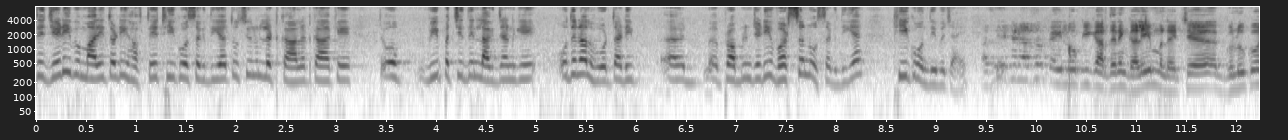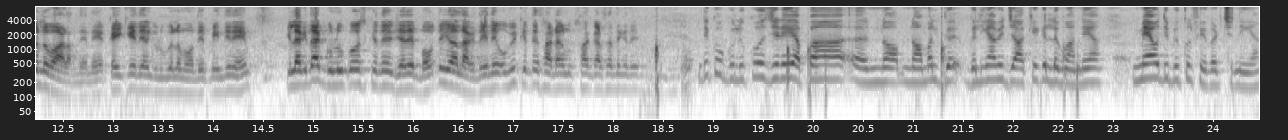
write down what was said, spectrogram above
ਤੇ ਜਿਹੜੀ ਬਿਮਾਰੀ ਤੁਹਾਡੀ ਹਫ਼ਤੇ ਠੀਕ ਹੋ ਸਕਦੀ ਹੈ ਤੁਸੀਂ ਉਹਨੂੰ ਲਟਕਾ ਲਟਕਾ ਕੇ ਤੇ ਉਹ 20 25 ਦਿਨ ਲੱਗ ਜਾਣਗੇ ਉਹਦੇ ਨਾਲ ਹੋਰ ਤੁਹਾਡੀ ਪ੍ਰੋਬਲਮ ਜਿਹੜੀ ਵਰਸਨ ਹੋ ਸਕਦੀ ਹੈ ਠੀਕ ਹੋਣ ਦੀ ਬਜਾਏ। ਅਸੀਂ ਦੇਖਿਆ ਡਾਕਟਰ ਕਈ ਲੋਕ ਕੀ ਕਰਦੇ ਨੇ ਗਲੀ ਮੁਹੱਲੇ 'ਚ ਗਲੂਕੋਜ਼ ਲਵਾ ਲੈਂਦੇ ਨੇ ਕਈ ਕਈ ਦਿਨ ਗਲੂਕੋਜ਼ ਲਵਾਉਂਦੇ ਪੈਂਦੇ ਨੇ ਕਿ ਲੱਗਦਾ ਗਲੂਕੋਜ਼ ਕਿਤੇ ਜਿਹੜੇ ਬਹੁਤ ਜ਼ਿਆਦਾ ਲੱਗਦੇ ਨੇ ਉਹ ਵੀ ਕਿਤੇ ਸਾਡਾ ਨੁਕਸਾਨ ਕਰ ਸਕਦੇ ਕਿਤੇ? ਦੇਖੋ ਗਲੂਕੋਜ਼ ਜਿਹੜੇ ਆਪਾਂ ਨਾਰਮਲ ਗਲੀਆਂ ਵਿੱਚ ਜਾ ਕੇ ਲਗਵਾਉਂਦੇ ਆ ਮੈਂ ਉਹਦੀ ਬਿਲਕੁਲ ਫੇਵਰ ਚ ਨਹੀਂ ਆ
